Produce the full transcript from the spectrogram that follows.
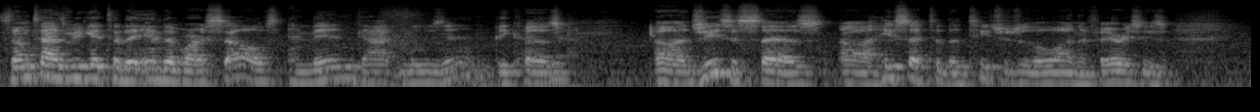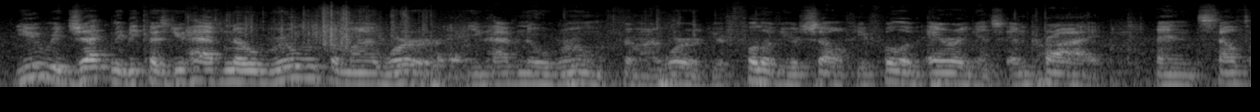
Sometimes we get to the end of ourselves, and then God moves in because uh, Jesus says, uh, He said to the teachers of the law and the Pharisees, "You reject me because you have no room for my word. You have no room for my word. You're full of yourself. You're full of arrogance and pride and self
